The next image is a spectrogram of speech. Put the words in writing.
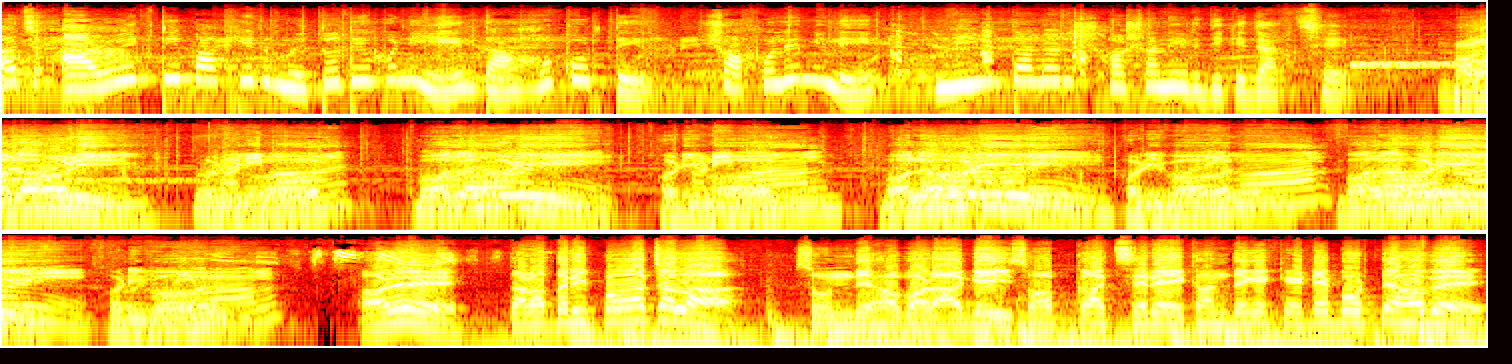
আজ আরও একটি পাখির মৃতদেহ নিয়ে দাহ করতে সকলে মিলে নিমতলার শ্মশানের দিকে যাচ্ছে। বলো হরি। হরি বল বলো হরি। হরি। বল বলো হরি। হরি। বল বলো হরি। হরি। বল। আরে তাড়াতাড়ি পা চালা। সন্ধে হবার আগেই সব কাজ সেরে এখান থেকে কেটে পড়তে হবে।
